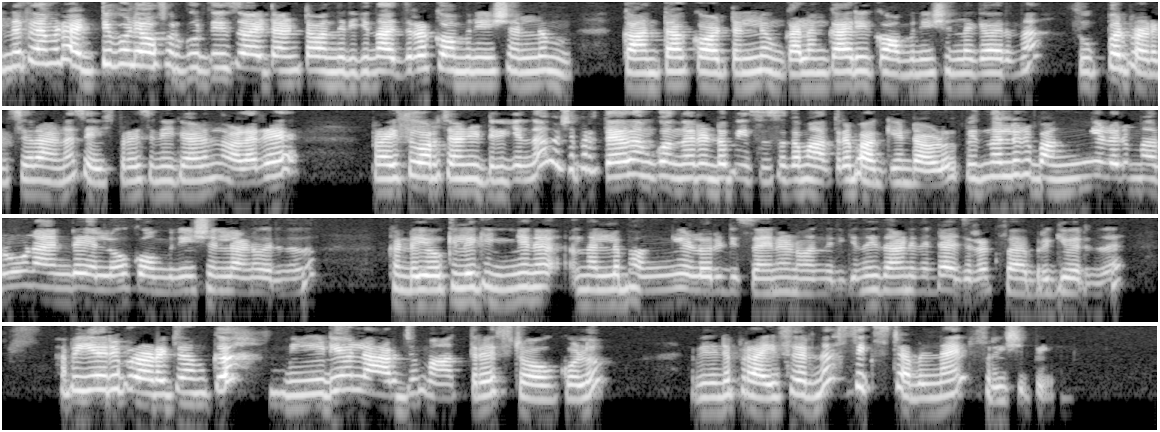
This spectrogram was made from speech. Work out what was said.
ഇന്നത്തെ നമ്മുടെ അടിപൊളി ഓഫർ കുർത്തീസുമായിട്ടാണ് കേട്ടോ വന്നിരിക്കുന്നത്. അജ്ര കോമ്പിനേഷനിലും കാന്ത കോട്ടണിലും കലങ്കാരി കോമ്പിനേഷനിലൊക്കെ വരുന്ന സൂപ്പർ പ്രൊഡക്ട്സുകളാണ് സെയിൽസ് പ്രൈസിനേക്കാളും വളരെ പ്രൈസ് കുറച്ചാണ് ഇട്ടിരിക്കുന്നത്. പക്ഷെ പ്രത്യേകം നമുക്ക് ഒന്നോ രണ്ടോ പീസസ് ഒക്കെ മാത്രമേ ബാക്കി ഉണ്ടാവുള്ളൂ ഇപ്പൊ ഇത് നല്ലൊരു ഭംഗിയുള്ള ഒരു മെറൂൺ ആൻഡ് യെല്ലോ കോമ്പിനേഷനിലാണ് വരുന്നത്. കണ്ട യോക്കിലേക്ക് ഇങ്ങനെ നല്ല ഭംഗിയുള്ള ഒരു ഡിസൈനാണ് വന്നിരിക്കുന്നത്. ഇതാണ് ഇതിന്റെ അജറക് ഫാബ്രിക് വരുന്നത്. അപ്പൊ ഈ ഒരു പ്രോഡക്റ്റ് നമുക്ക് മീഡിയം ലാർജ് മാത്രമേ സ്റ്റോക്ക് ഉള്ളൂ. അപ്പൊ ഇതിന്റെ പ്രൈസ് വരുന്നത് six double nine free shipping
